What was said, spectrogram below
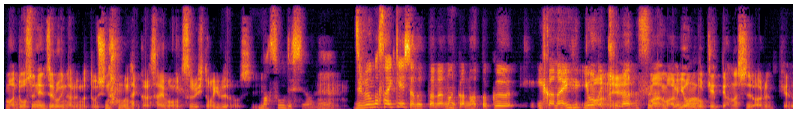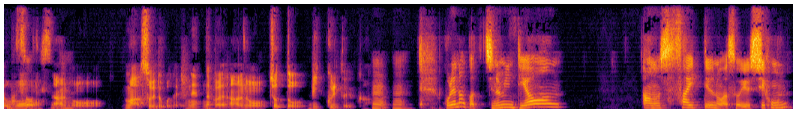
まあどうせね、ゼロになるんだって失うもんないから 裁判をする人もいるだろうし。まあそうですよね。うん自分が債権者だったらなんか納得いかないような気がするまあね、まあ読んどけって話ではあるけども、まあそうですねあの、まあそういうとこだよね。だから、あの、ちょっとびっくりというか。うんうん。これなんかちなみにティアワン、あの、債っていうのはそういう資本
